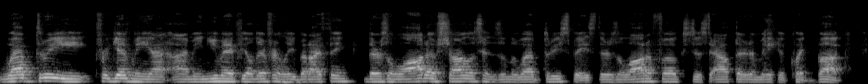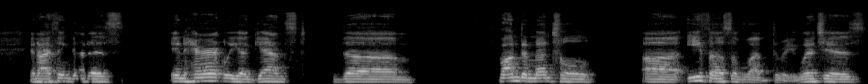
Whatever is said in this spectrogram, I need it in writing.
Web3, forgive me, I, I, mean, you may feel differently, but I think there's a lot of charlatans in the Web3 space. There's a lot of folks just out there to make a quick buck. And I think that is inherently against the um, fundamental uh, ethos of Web3, which is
